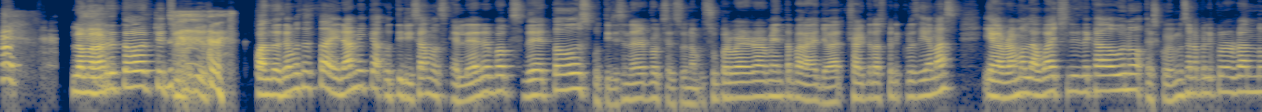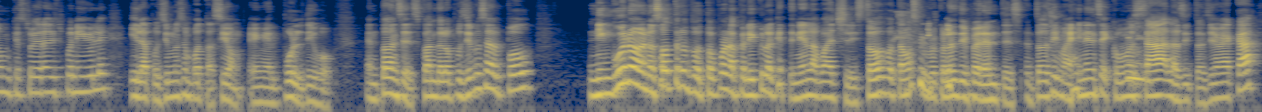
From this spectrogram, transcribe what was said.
Lo mejor de todo es que, chiquillos, cuando hacemos esta dinámica, utilizamos el letterbox de todos. Utilicen el letterbox, es una súper buena herramienta para llevar track de las películas y demás. Y agarramos la watchlist de cada uno, escogimos una película random que estuviera disponible y la pusimos en votación, en el pool, dijo. Entonces, cuando lo pusimos en el pool, ninguno de nosotros votó por la película que tenía en la watchlist. Todos votamos por películas diferentes. Entonces, imagínense cómo está la situación acá.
